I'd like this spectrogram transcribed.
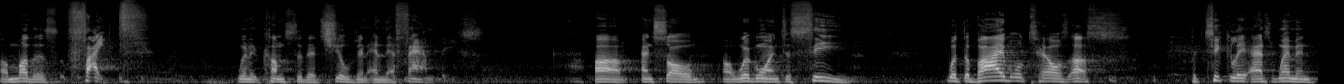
uh, mothers fight when it comes to their children and their families. Um, and so uh, we're going to see what the Bible tells us, particularly as women,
